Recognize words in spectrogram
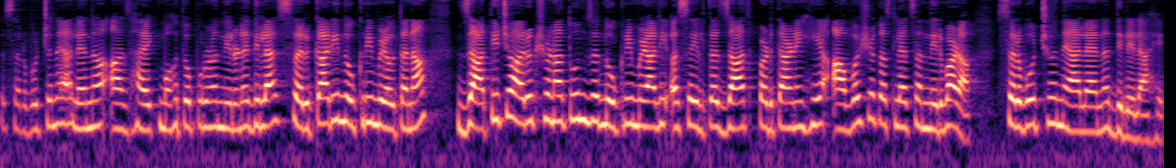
तर सर्वोच्च न्यायालयानं आज हा एक महत्त्वपूर्ण निर्णय दिला. सरकारी नोकरी मिळवताना जातीच्या आरक्षणातून जर नोकरी मिळाली असेल तर जात पडताळणी हे आवश्यक असल्याचा निर्वाळा सर्वोच्च न्यायालयानं दिलेला आहे.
